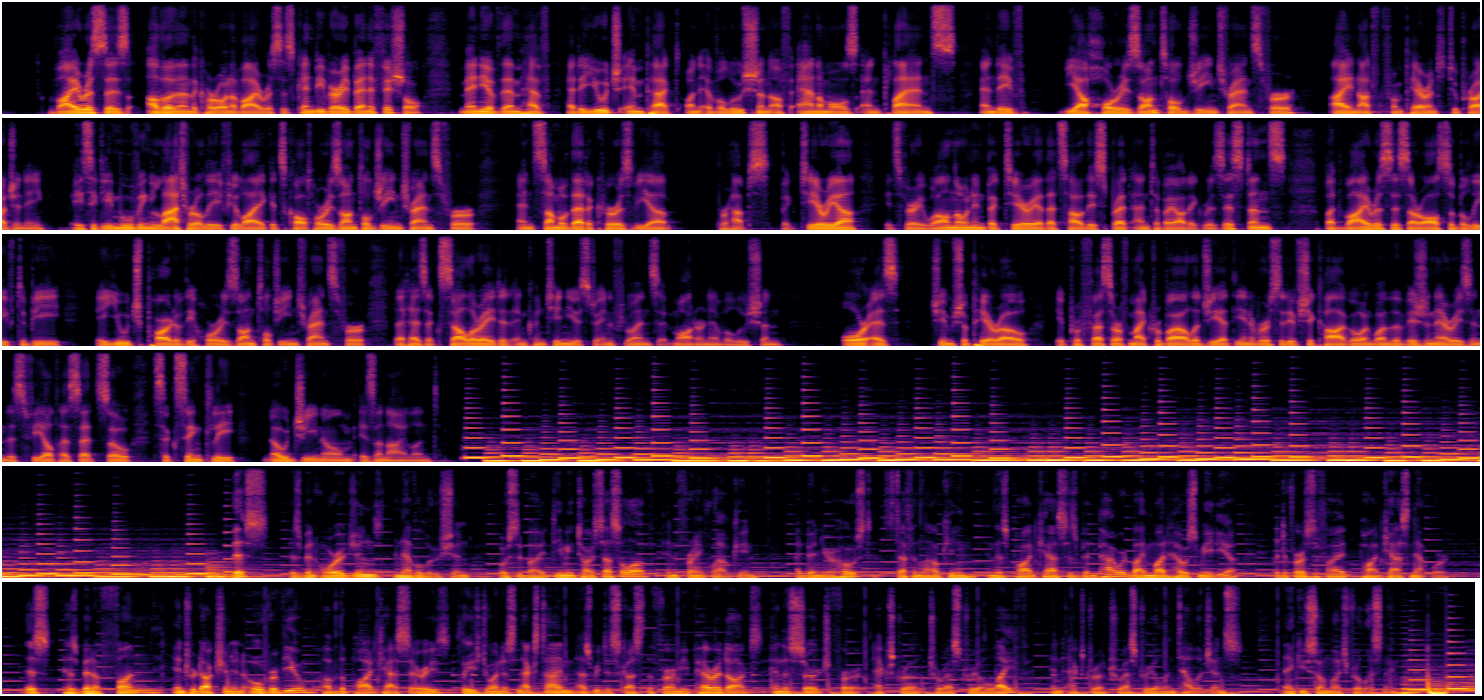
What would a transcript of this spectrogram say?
Viruses, other than the coronaviruses, can be very beneficial. Many of them have had a huge impact on evolution of animals and plants, and they've via horizontal gene transfer, i.e., not from parent to progeny, basically moving laterally, if you like. It's called horizontal gene transfer. And some of that occurs via perhaps bacteria. It's very well known in bacteria. That's how they spread antibiotic resistance. But viruses are also believed to be a huge part of the horizontal gene transfer that has accelerated and continues to influence modern evolution. Or as Jim Shapiro a professor of microbiology at the University of Chicago and one of the visionaries in this field, has said so succinctly no genome is an island. This has been Origins and Evolution, hosted by Dimitar Sasselov and Frank Laukien. I've been your host, Stefan Laukien, and this podcast has been powered by Mudhouse Media, a diversified podcast network. This has been a fun introduction and overview of the podcast series. Please join us next time as we discuss the Fermi paradox and the search for extraterrestrial life and extraterrestrial intelligence. Thank you so much for listening.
